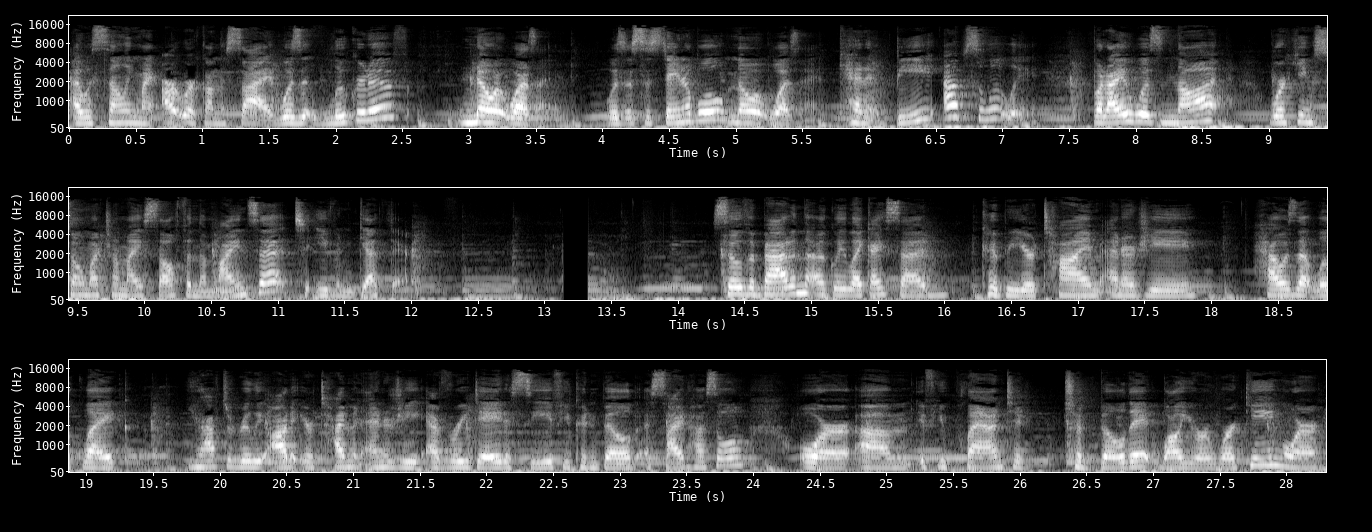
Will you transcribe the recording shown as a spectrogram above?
I was selling my artwork on the side. Was it lucrative? No, it wasn't. Was it sustainable? No, it wasn't. Can it be? Absolutely. But I was not working so much on myself and the mindset to even get there. So, the bad and the ugly, like I said, could be your time, energy. How does that look like? You have to really audit your time and energy every day to see if you can build a side hustle or um, if you plan to, to build it while you're working, or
